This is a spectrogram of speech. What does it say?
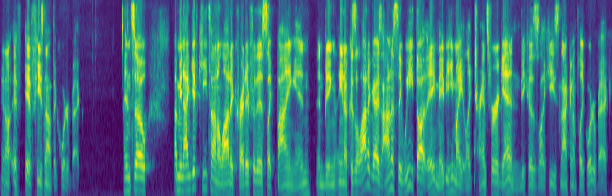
You know, if if he's not the quarterback. And so, I mean, I give Keytaon a lot of credit for this, like buying in and being, you know, because a lot of guys, honestly, we thought, hey, maybe he might like transfer again because like he's not going to play quarterback.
